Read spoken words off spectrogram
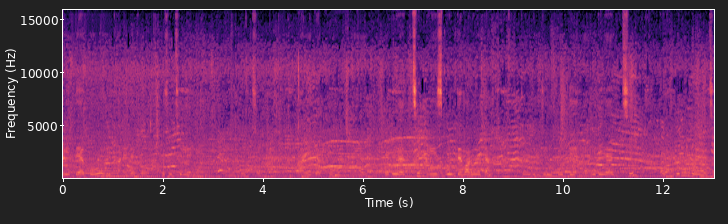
এই দেখো এখানে দেখো কিছু ছেলে মেয়ে। ঘুরছে। দেখো হেঁটে যাচ্ছি ব্রিজ বলতে পারো এটা তো ব্রিজের উপর দিয়ে আমি হেঁটে যাচ্ছি অন্ধকার হয়ে গেছে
